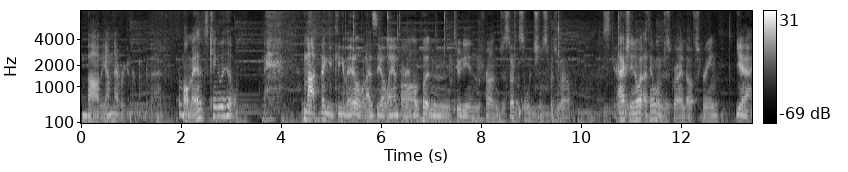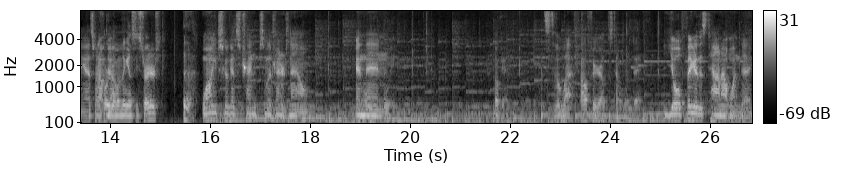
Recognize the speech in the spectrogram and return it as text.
Bobby. I'm never gonna remember that. Come on, man. It's King of the Hill. I'm not thinking King of the Hill when I see a Lanturn. Uh, I'm putting 2D in the front and just start to switch, switch them out. Scary. Actually, you know what? I think I'm gonna just grind off screen yeah, yeah, that's what I before would do. going against these traders. Ugh. Why don't you just go get some, train- some of the trainers now, and then Boy. Okay, it's to the left. I'll figure out this town one day. You'll figure this town out one day.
